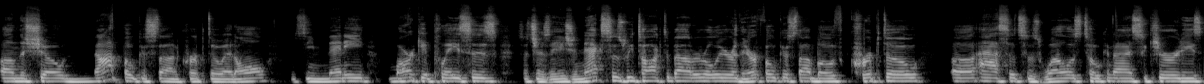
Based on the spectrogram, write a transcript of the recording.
on the show, not focused on crypto at all. We see many marketplaces, such as Asia Next, as we talked about earlier. They're focused on both crypto uh, assets as well as tokenized securities.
